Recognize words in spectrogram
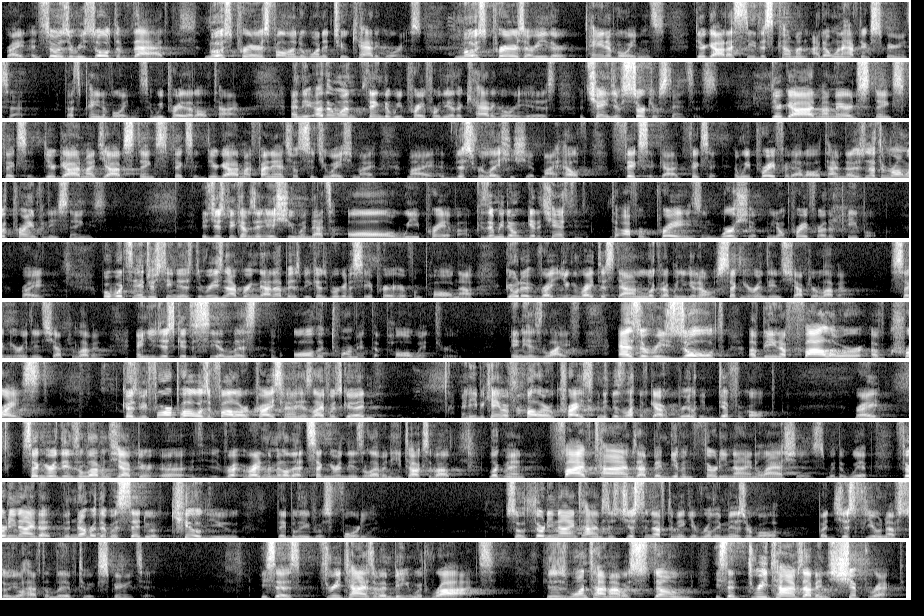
right? And so as a result of that, most prayers fall into one of two categories. Most prayers are either pain avoidance, dear God, I see this coming, I don't want to have to experience that. That's pain avoidance, and we pray that all the time. And the other one thing that we pray for, the other category is a change of circumstances. Dear God, my marriage stinks, fix it. Dear God, my job stinks, fix it. Dear God, my financial situation, my, my this relationship, my health, fix it, God, fix it. And we pray for that all the time. Now, there's nothing wrong with praying for these things. It just becomes an issue when that's all we pray about. Because then we don't get a chance to, to offer praise and worship. We don't pray for other people, right? But what's interesting is the reason I bring that up is because we're going to see a prayer here from Paul. Now, go to write, you can write this down and look it up when you get home. 2 Corinthians chapter 11. 2 Corinthians chapter 11. And you just get to see a list of all the torment that Paul went through in his life as a result of being a follower of Christ. Because before Paul was a follower of Christ, man, his life was good. and he became a follower of Christ, and his life got really difficult, right? 2 Corinthians 11, chapter, uh, right, in the middle of that, 2 Corinthians 11, he talks about, look, man, five times I've been given 39 lashes with a whip. 39, the, the number that was said to have killed you, they believed was 40. So 39 times is just enough to make you really miserable, but just few enough so you'll have to live to experience it. He says, Three times I've been beaten with rods. He says, One time I was stoned. He said, Three times I've been shipwrecked.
